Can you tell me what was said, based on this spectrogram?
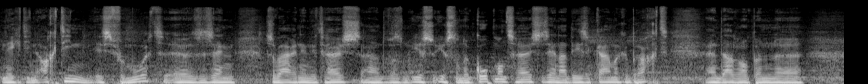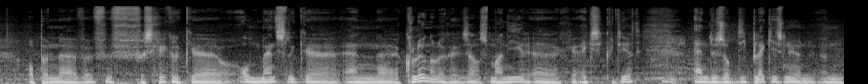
1918 is vermoord. Uh, ze, zijn, ze waren in dit huis, het was een, eerst, eerst een koopmanshuis, ze zijn naar deze kamer gebracht en daar dan op een op een uh, verschrikkelijke, onmenselijke en uh, klungelige zelfs manier uh, geëxecuteerd. Ja. En dus op die plek is nu een, een,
